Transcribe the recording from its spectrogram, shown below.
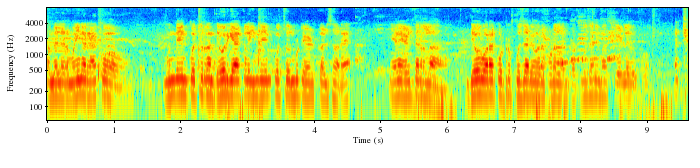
ಆಮೇಲೆ ಮೈನರ್ ಯಾಕೋ ಮುಂದೆ ಏನು ಕೊಚ್ಚರು ನಾನು ದೇವ್ರಿಗೆ ಹಾಕಲ್ಲ, ಹಿಂದೆ ಏನು ಕೊಚ್ಚು ಅಂದ್ಬಿಟ್ಟು ಹೇಳಿ ಕಳ್ಸೋರೆ ಏನೋ ಹೇಳ್ತಾರಲ್ಲ, ದೇವ್ರ ವರ ಕೊಟ್ಟರು ಪೂಜಾರಿ ವರ ಕೊಡಲ್ಲ ಅಂತ ಪೂಜಾರಿ ಮಾತು ಕೇಳಲೇಬೇಕು. ಅದಕ್ಕೆ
